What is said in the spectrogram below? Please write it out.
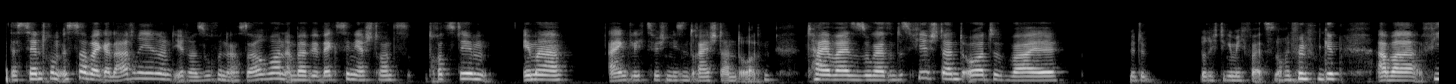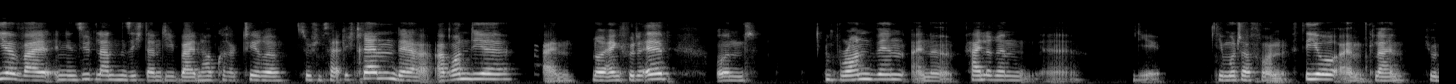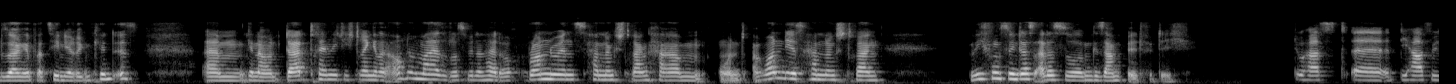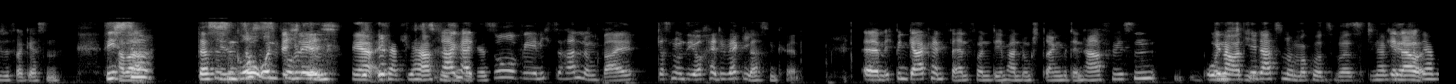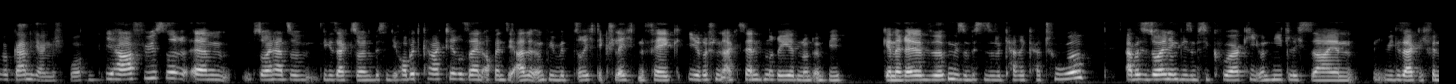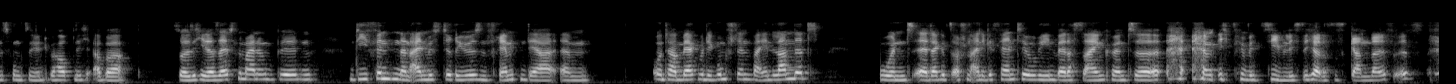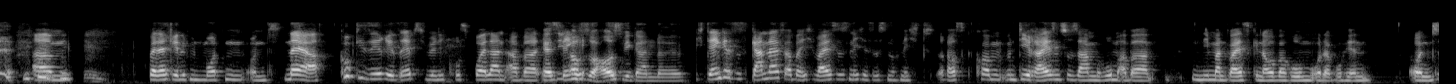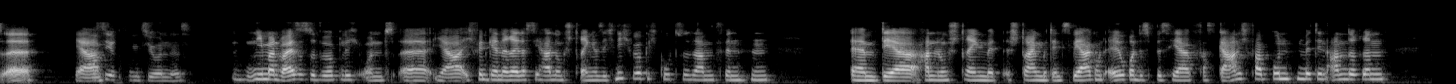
Das Zentrum ist zwar bei Galadriel und ihrer Suche nach Sauron, aber wir wechseln ja trotzdem immer eigentlich zwischen diesen drei Standorten. Teilweise sogar sind es vier Standorte, weil, bitte berichtige mich, falls es noch einen fünften gibt, aber vier, weil in den Südlanden sich dann die beiden Hauptcharaktere zwischenzeitlich trennen, der Arondir, ein neu eingeführter Elb, und Bronwyn, eine Heilerin, äh, die die Mutter von Theo, einem kleinen, ich würde sagen, etwa zehnjährigen Kind ist. Ähm, genau, und da trennen sich die Stränge dann auch nochmal, sodass wir dann halt auch Bronwyns Handlungsstrang haben und Arondirs Handlungsstrang. Wie funktioniert das alles so im Gesamtbild für dich? Du hast äh, die Haarfüße vergessen. Siehst Aber du? Das ist ein großes so Problem. Ja, ich habe die Haarfüße Die tragen halt so wenig zur Handlung bei, dass man sie auch hätte weglassen können. Ähm, ich bin gar kein Fan von dem Handlungsstrang mit den Haarfüßen. Und genau, erzähl dazu noch mal kurz was. Den, hab genau, ich, den haben wir noch gar nicht angesprochen. Die Haarfüße ähm, sollen halt so, wie gesagt, sollen ein bisschen die Hobbit-Charaktere sein, auch wenn sie alle irgendwie mit so richtig schlechten Fake-irischen Akzenten reden und irgendwie generell wirken wie so ein bisschen so eine Karikatur aber sie sollen irgendwie so ein bisschen quirky und niedlich sein. Wie gesagt, ich finde, es funktioniert überhaupt nicht, aber soll sich jeder selbst eine Meinung bilden. Und die finden dann einen mysteriösen Fremden, der ähm, unter merkwürdigen Umständen bei ihnen landet. Und äh, da gibt es auch schon einige Fantheorien, wer das sein könnte. ich bin mir ziemlich sicher, dass es Gandalf ist. ähm, weil er redet mit Motten und naja, guck die Serie selbst, ich will nicht groß spoilern, aber Er sieht denke, auch so aus wie Gandalf. ich denke, es ist Gandalf, aber ich weiß es nicht, es ist noch nicht rausgekommen und die reisen zusammen rum, aber niemand weiß genau warum oder wohin und äh, ja, Was ihre Funktion ist. niemand weiß es so wirklich und äh, ja, ich finde generell, dass die Handlungsstränge sich nicht wirklich gut zusammenfinden. Ähm, der Handlungsstrang mit, Strang mit den Zwergen und Elrond ist bisher fast gar nicht verbunden mit den anderen.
